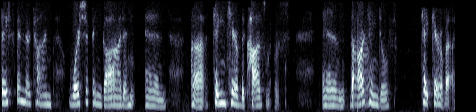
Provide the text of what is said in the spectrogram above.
They spend their time worshiping God and and uh, taking care of the cosmos, and the uh-huh. archangels take care of us.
